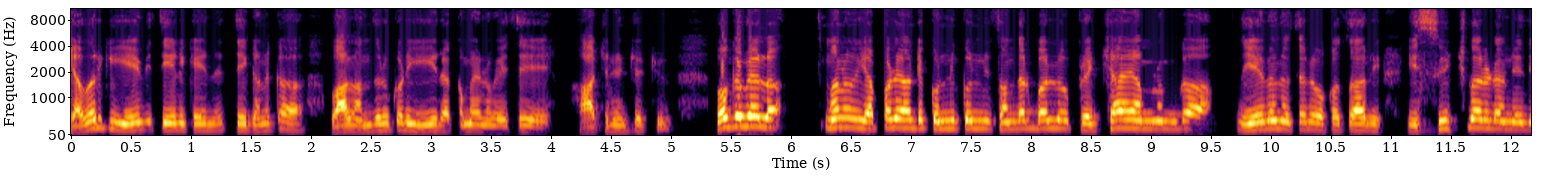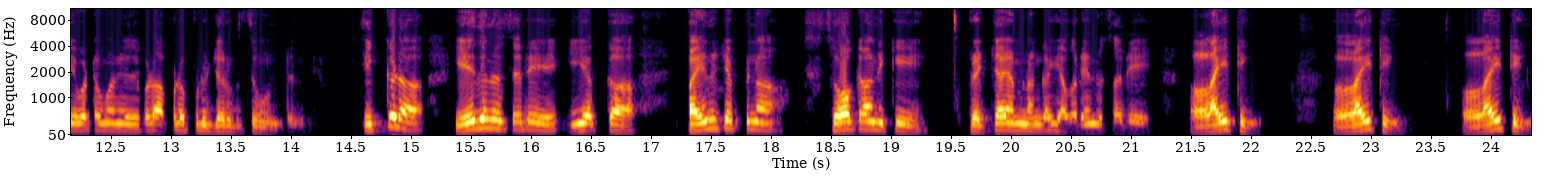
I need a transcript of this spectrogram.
ఎవరికి ఏవి తేలికైనతే గనక వాళ్ళందరూ కూడా ఈ రకమైనవైతే ఆచరించవచ్చు ఒకవేళ మనం ఎప్పుడంటే అంటే కొన్ని కొన్ని సందర్భాల్లో ప్రత్యామ్నాయంగా ఏదైనా సరే ఒకసారి ఈ స్విచ్ వర్డ్ అనేది ఇవ్వటం అనేది కూడా అప్పుడప్పుడు జరుగుతూ ఉంటుంది. ఇక్కడ ఏదైనా సరే ఈ యొక్క పైన చెప్పిన శ్లోకానికి ప్రత్యామ్నంగా ఎవరైనా సరే లైటింగ్ లైటింగ్ లైటింగ్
